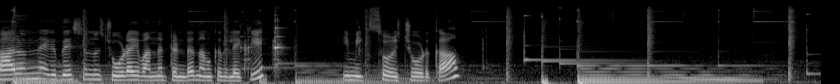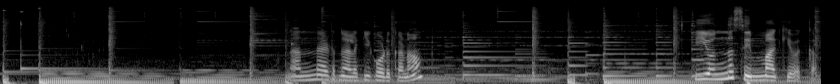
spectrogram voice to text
പാലൊന്ന് ഏകദേശം ഒന്ന് ചൂടായി വന്നിട്ടുണ്ട്. നമുക്കിതിലേക്ക് ഈ മിക്സ് ഒഴിച്ചു കൊടുക്കാം. നന്നായിട്ടൊന്ന് ഇളക്കി കൊടുക്കണം. തീ ഒന്ന് സിമ്മാക്കി വെക്കാം.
